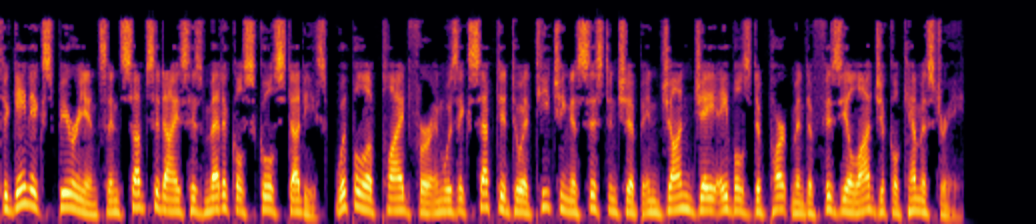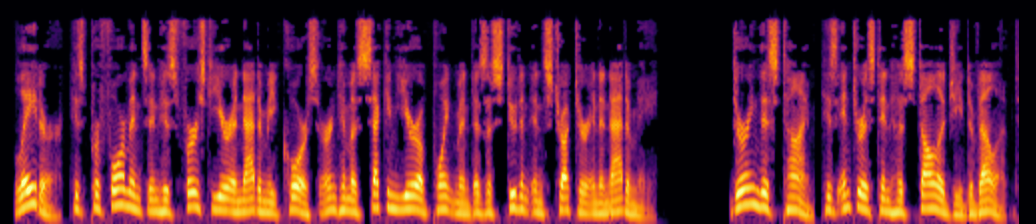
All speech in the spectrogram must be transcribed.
To gain experience and subsidize his medical school studies, Whipple applied for and was accepted to a teaching assistantship in John J. Abel's Department of Physiological Chemistry. Later, his performance in his first-year anatomy course earned him a second-year appointment as a student instructor in anatomy. During this time, his interest in histology developed.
